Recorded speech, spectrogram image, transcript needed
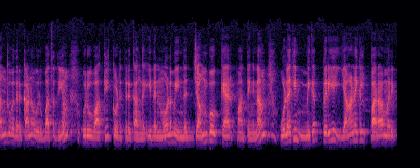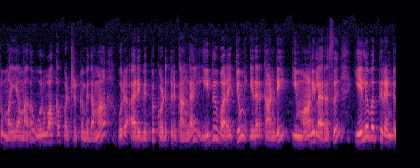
தங்குவதற்கான ஒரு வசதியும் உருவாக்கி கொடுத்திருக்காங்க. இதன் மூலம் இந்த ஜம்போ கேர் பார்த்தீங்கன்னா உலகின் மிகப்பெரிய யானை யானைகள் பராமரிப்பு மையமாக உருவாக்கப்பட்டிருக்கும் விதமா ஒரு அறிவிப்பு கொடுத்திருக்காங்க. இதுவரைக்கும் இதற்காண்டி இம்மாநில அரசு எழுபத்தி ரெண்டு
